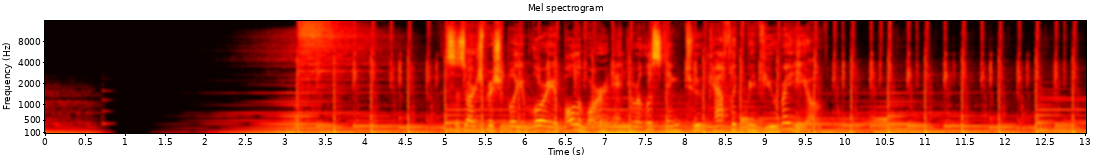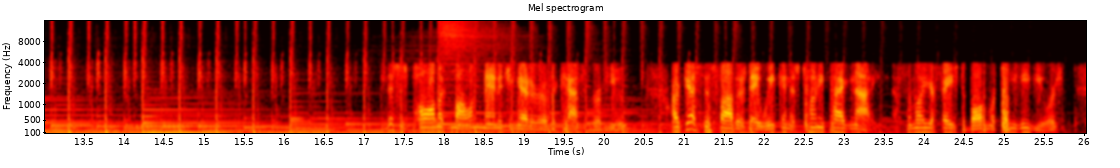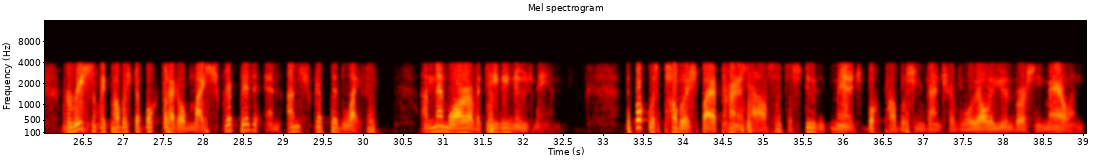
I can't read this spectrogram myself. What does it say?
is Archbishop William Lori of Baltimore, and you are listening to Catholic Review Radio. This is Paul McMullen, managing editor of the Catholic Review. Our guest this Father's Day weekend is Tony Pagnotti, a familiar face to Baltimore TV viewers, who recently published a book titled My Scripted and Unscripted Life a memoir of a TV newsman. The book was published by Apprentice House. It's a student managed book publishing venture of Loyola University, Maryland.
